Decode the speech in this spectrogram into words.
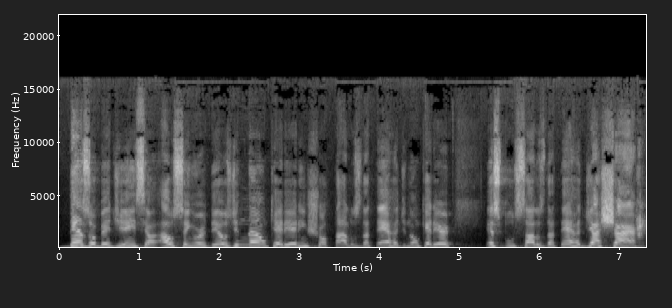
desobediência ao Senhor Deus, de não querer enxotá-los da terra, de não querer expulsá-los da terra, de achar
